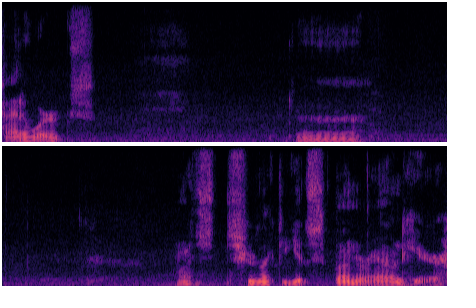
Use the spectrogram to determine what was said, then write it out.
kind of works. Uh, I'd sure like to get spun around here.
